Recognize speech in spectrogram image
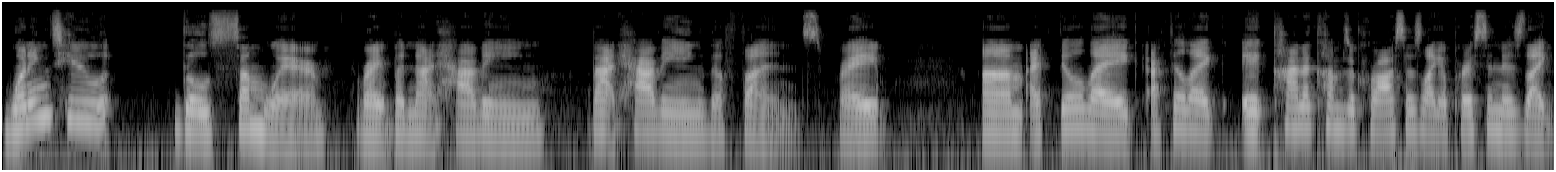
wanting to go somewhere, right? But not having, not having the funds, right? Um, I feel like, I feel like it kind of comes across as like a person is like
